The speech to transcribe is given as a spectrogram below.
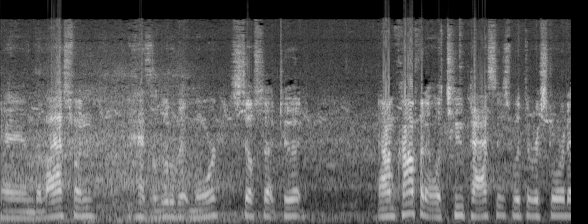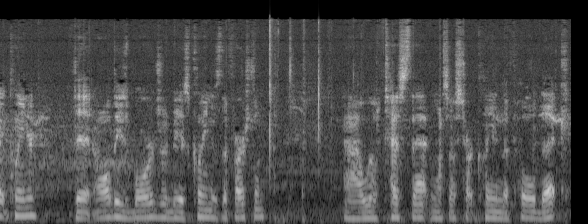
And the last one has a little bit more still stuck to it. I'm confident with two passes with the Restore Deck Cleaner that all these boards would be as clean as the first one. Uh, we'll test that once I start cleaning the whole deck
